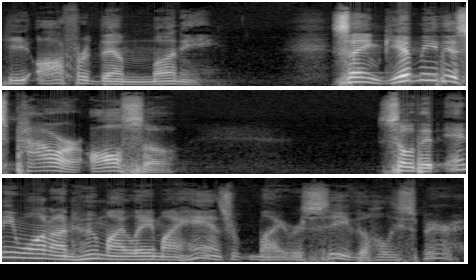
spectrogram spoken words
he offered them money, saying, Give me this power also, so that anyone on whom I lay my hands might receive the Holy Spirit.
